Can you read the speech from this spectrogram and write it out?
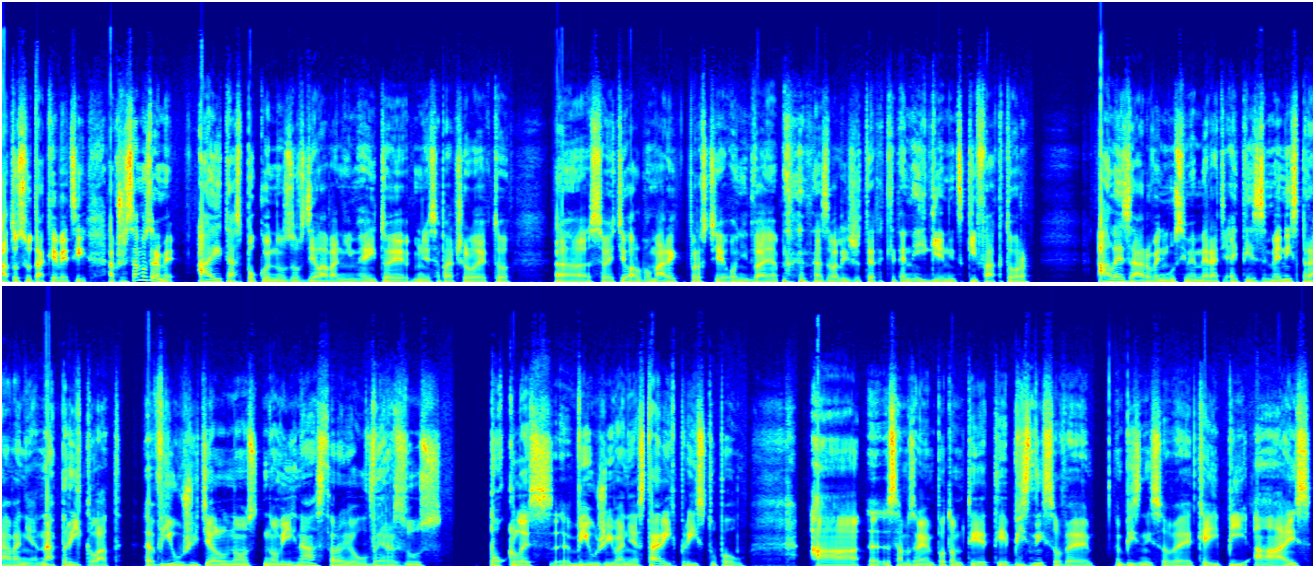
A to sú také veci, akože samozrejme aj tá spokojnosť so vzdelávaním, hej, to je, mne sa páčilo, jak to uh, Sveťo alebo Marek, proste oni dvaja nazvali, že to je taký ten hygienický faktor, ale zároveň musíme merať aj tie zmeny správania. Napríklad využiteľnosť nových nástrojov versus pokles využívania starých prístupov. A e, samozrejme potom tie, tie biznisové, biznisové KPIs,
